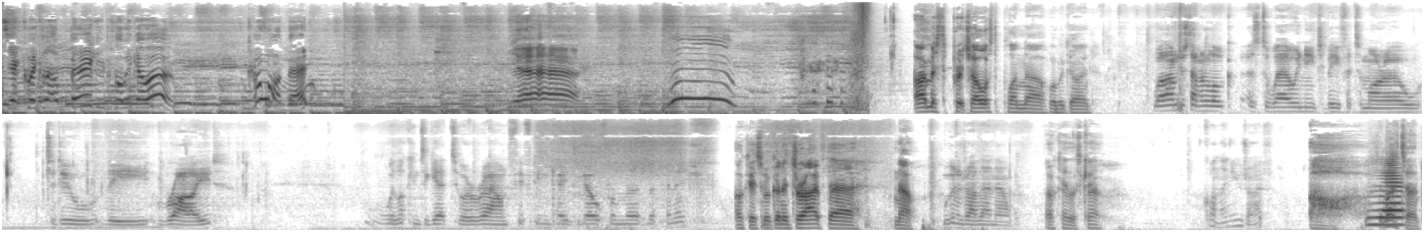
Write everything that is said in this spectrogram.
Can a quick little boogie before we go home? Come on then. Yeah. Woo! Alright, Mr. Pritchard, what's the plan now? Where are we going? Well, I'm just having a look as to where we need to be for tomorrow to do the ride we're looking to get to around 15k to go from the, the finish. Okay, so we're going to drive there now. We're going to drive there now. Okay, let's go. Go on then, you drive. Oh, my turn.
